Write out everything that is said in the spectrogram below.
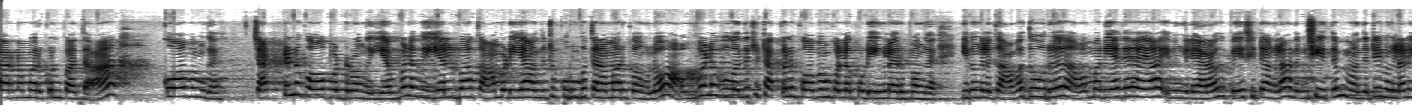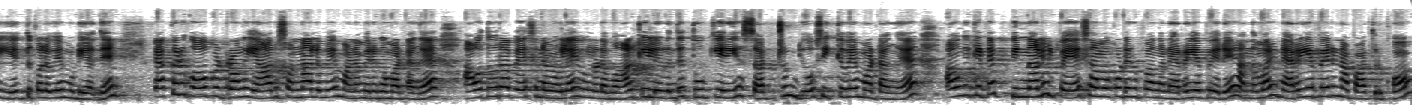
காரணமாக இருக்குன்னு பார்த்தா கோபங்க சட்டுன்னு கோவப்பட்டுருவாங்க எவ்வளவு இயல்பாக காமெடியாக வந்துட்டு குறும்புத்தனமாக இருக்காங்களோ அவ்வளவு வந்துட்டு டக்குன்னு கோபம் கொள்ளக்கூடியவங்களா இருப்பாங்க. இவங்களுக்கு அவதூறு அவமரியாதையாக இவங்களை யாராவது பேசிட்டாங்களா அந்த விஷயத்தையும் வந்துட்டு இவங்களால ஏற்றுக்கொள்ளவே முடியாது. டக்குன்னு கோவப்படுறவங்க யார் சொன்னாலுமே மனம் இறங்க மாட்டாங்க. அவதூறாக பேசினவங்கள இவங்களோட வாழ்க்கையிலிருந்து தூக்கி எறிய சற்றும் யோசிக்கவே மாட்டாங்க. அவங்கக்கிட்ட பின்னாளில் பேசாமல் கூட இருப்பாங்க நிறைய பேர். அந்த மாதிரி நிறைய பேர் நான் பார்த்துருக்கோம்.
